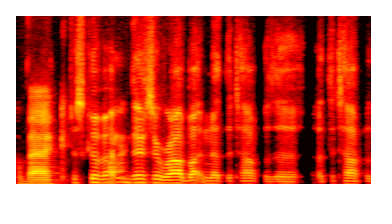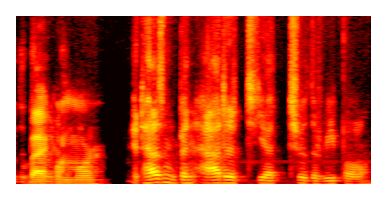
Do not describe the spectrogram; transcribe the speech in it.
Go back, Just go back. There's a raw button at the top of the, at the top of the go back code. one more. it hasn't been added yet to the repo.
